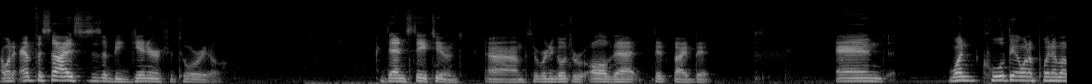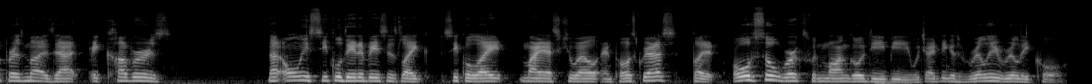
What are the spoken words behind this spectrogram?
I want to emphasize this is a beginner tutorial. Then stay tuned. Um, so we're going to go through all of that bit by bit. And one cool thing I want to point out about Prisma is that it covers not only SQL databases like SQLite, MySQL, and Postgres, but it also works with MongoDB, which I think is really, really cool.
